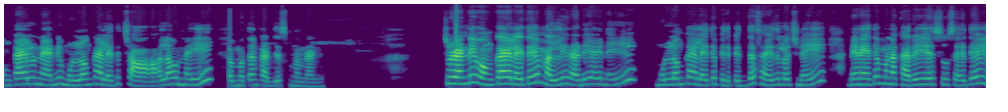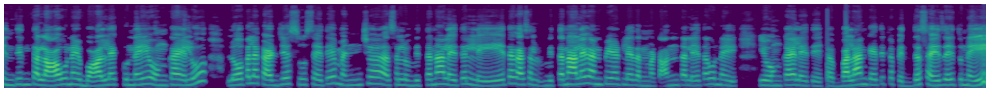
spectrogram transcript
వంకాయలు ఉన్నాయండి ముళ్ళొంకాయలు అయితే చాలా ఉన్నాయి. మొత్తం కట్ చేసుకుందాం రండి. చూడండి వంకాయలు అయితే మళ్ళీ రెడీ అయినాయి. ముల్లొంకాయలు అయితే పెద్ద పెద్ద సైజులు వచ్చినాయి నేనైతే మొన్న కర్రీ చేసి చూసి అయితే ఇంత ఇంత లావు ఉన్నాయి బాల్ లెక్క ఉన్నాయి వంకాయలు. లోపల కట్ చేసి చూసి అయితే మంచిగా అసలు విత్తనాలు అయితే లేతగా అసలు విత్తనాలే కనిపించట్లేదు అనమాట అంత లేతగా ఉన్నాయి ఈ వంకాయలు అయితే బలానికి అయితే ఇట్లా పెద్ద సైజ్ అవుతున్నాయి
